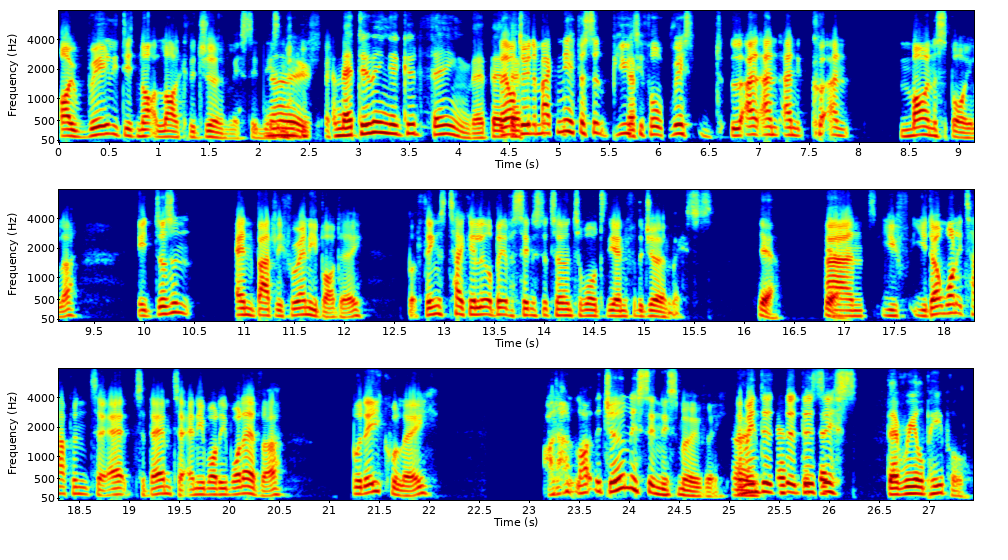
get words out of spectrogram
I really did not like the journalists in this no, movie. and they're doing a good thing. They're, they're, They are they're- doing a magnificent, beautiful risk, and and and, and minor spoiler, it doesn't end badly for anybody, but things take a little bit of a sinister turn towards the end for the journalists. Yeah. Yeah. And you you don't want it to happen to e- to them, to anybody, whatever. But equally, I don't like the journalists in this movie. I mean, the, the, there's they're- this, they're real people.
